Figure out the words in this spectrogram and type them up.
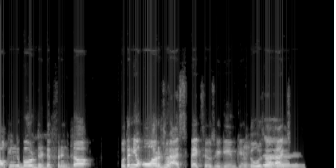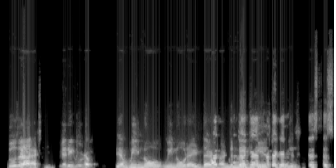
talking about the different the. पता नहीं और जो aspects है उसके game के those yeah, are yeah, actually yeah. those are Yeah, actually very good. Yep. yeah, we know we know right that But, but underneath again, these, but again, these this is,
